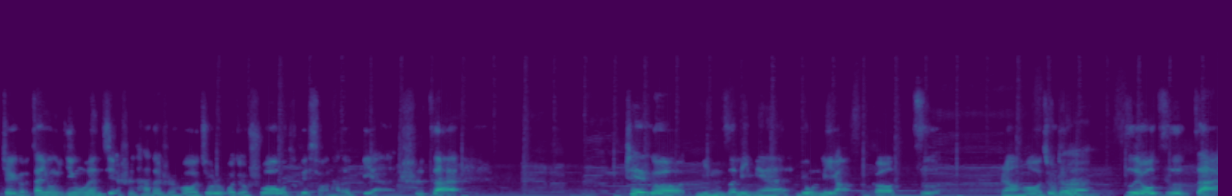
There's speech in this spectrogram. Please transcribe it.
这个。在用英文解释它的时候，就是我就说我特别喜欢它的点是在这个名字里面有两个字，然后就是自由自在，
